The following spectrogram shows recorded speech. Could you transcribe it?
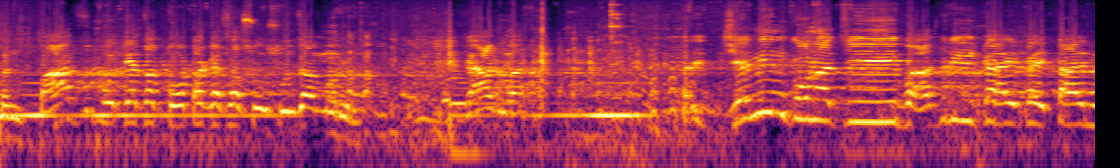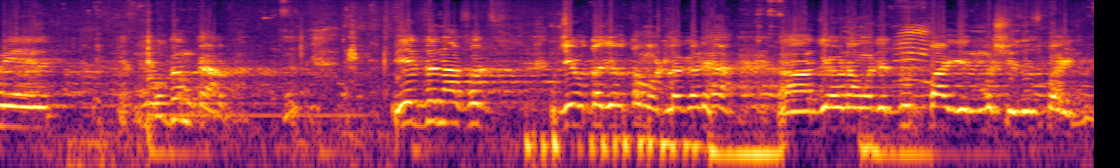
पण पाच पोत्याचा तोटा कसा सुजा मरून गाडवा अरे जमीन कोणाची? बाजरी काय काय ताळमेळ उगम कार. एक जण असंच जेवता जेवता म्हटलं गड्या जेवणामध्ये दूध पाहिजे म्हशी दूध पाहिजे.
